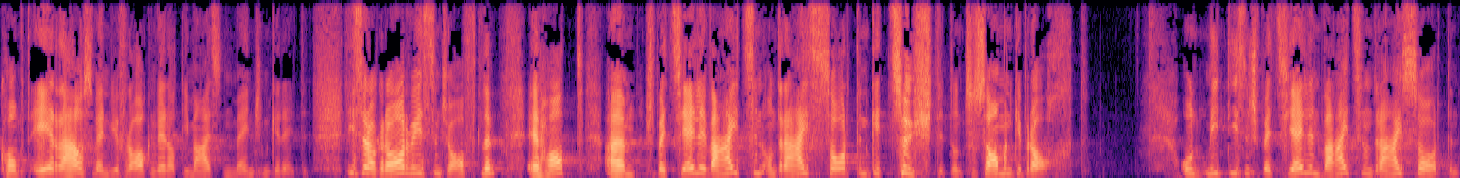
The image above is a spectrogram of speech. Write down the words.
kommt er raus, wenn wir fragen, wer hat die meisten Menschen gerettet? Dieser Agrarwissenschaftler, er hat ähm, spezielle Weizen- und Reissorten gezüchtet und zusammengebracht. Und mit diesen speziellen Weizen- und Reissorten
